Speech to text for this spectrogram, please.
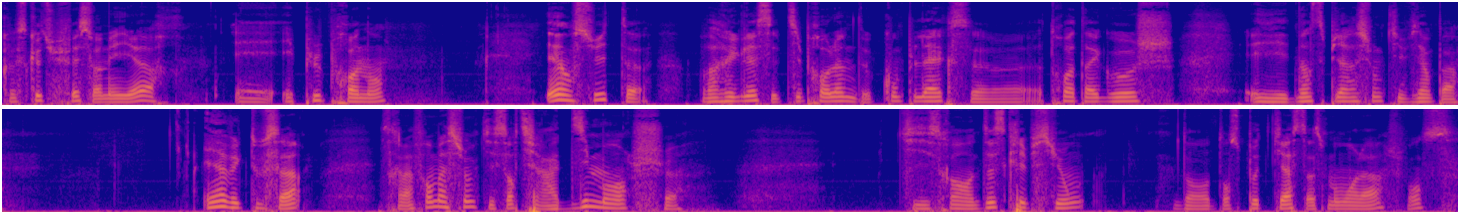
que ce que tu fais soit meilleur et, plus prenant. Et ensuite, on va régler ces petits problèmes de complexe, euh, droite à gauche et d'inspiration qui vient pas. Et avec tout ça, ce sera la formation qui sortira dimanche, qui sera en description. dans, dans ce podcast à ce moment-là, je pense.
